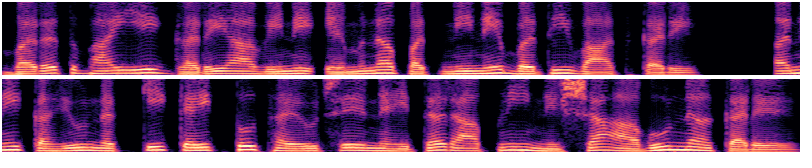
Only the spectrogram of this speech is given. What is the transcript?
ભરતભાઈએ ઘરે આવીને એમના પત્નીને બધી વાત કરી અને કહ્યું, નક્કી કંઈક તો થયું છે, નહીતર આપણી નિશા આવું ન કરે.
